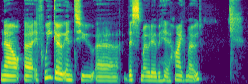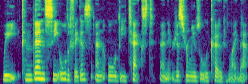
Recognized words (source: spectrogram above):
now uh, if we go into uh, this mode over here, hide mode, we can then see all the figures and all the text and it just removes all the code like that.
